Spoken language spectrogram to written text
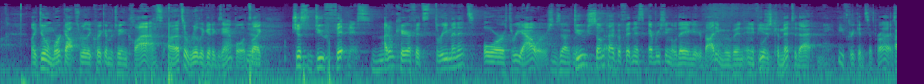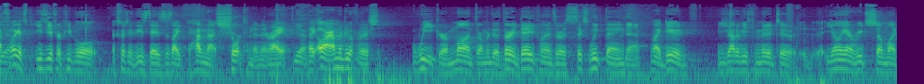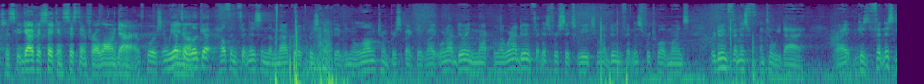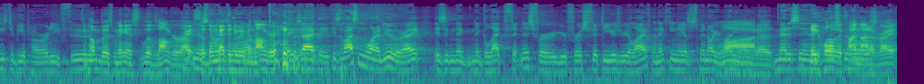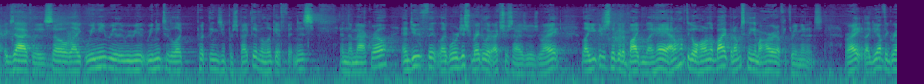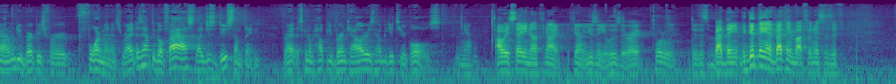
like doing workouts really quick in between class. Uh, that's a really good example. It's Yeah. like just do fitness. Mm-hmm. I don't care if it's three minutes or three hours. Exactly. Do some type of fitness every single day and get your body moving. And if you just commit to that, man, you'd be freaking surprised. I feel like it's easier for people, especially these days, is like having that short commitment, right? Yeah. Like, all right, I'm gonna do it for this week or a month, or I'm gonna do a 30 day cleanse or a six week thing. Yeah. I'm like, dude, you got to be committed to. You're only gonna reach so much. It's, you got to stay consistent for a long Yeah, time. Of course, and we have to know? look at health and fitness in the macro perspective, in the long term perspective. Right? We're not doing mac- we're not doing fitness for six weeks. We're not doing fitness for twelve months. We're doing fitness until we die, right? Because fitness needs to be a priority. Food. And Humble is making us live longer, right? So then we have to do even longer. exactly, because the last thing you want to do, right, is neg- neglect fitness for your first fifty years of your life. The next thing you know, you have to spend all your money Lot on of medicine, big hole to climb out of, right? Exactly. So like we need really we, we need to look put things in perspective and look at fitness in the macro and do th- like we're just regular exercisers, right? Like you can just look at a bike and be like, hey, I don't have to go hard on the bike, but I'm just gonna get my heart rate up for three minutes, right? Like you have the ground, I'm gonna do burpees for four minutes, right? It doesn't have to go fast. Like just do something, right? That's gonna help you burn calories and help you get to your goals. yeah. I always say, you know, if you're not, if you don't use it, you lose it, right? Totally. This bad thing. The good thing and the bad thing about fitness is if,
